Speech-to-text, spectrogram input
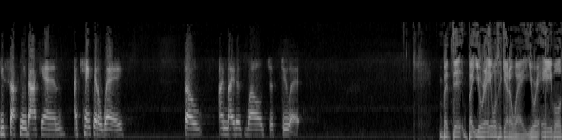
you suck me back in. I can't get away. So I might as well just do it. But the but you were able to get away. You were able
